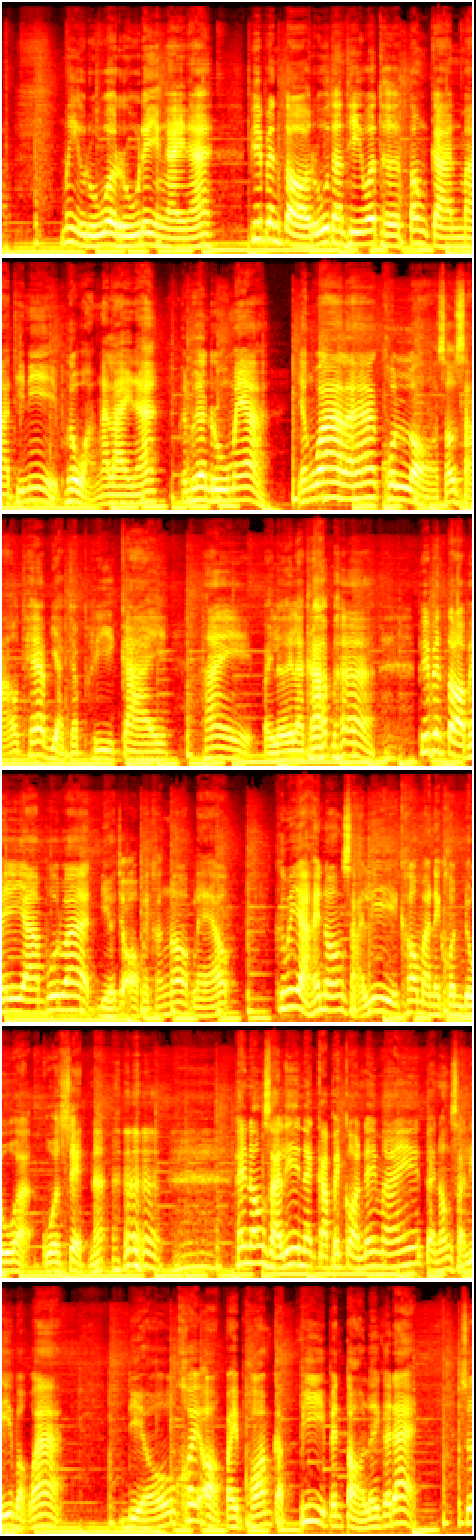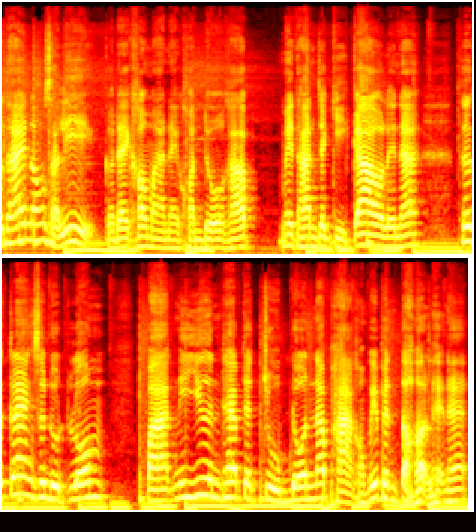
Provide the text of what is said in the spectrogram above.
ไม่รู้ว่ารู้ได้ยังไงนะพี่เป็นต่อรู้ทันทีว่าเธอต้องการมาที่นี่เพื่อหวังอะไรนะ เพื่อนๆรู้ไหมอะ ยังว่าละฮะ คนหล่อสาวๆ แทบอยากจะพรีกายให้ไปเลยละครับ พี่เป็นต่อพยายามพูดว่าเดี๋ยวจะออกไปข้างนอกแล้ว คือไม่อยากให้น้องสาลี่เข้ามาในคอนโดอะกลัวเสร็จนะ ให้น้องสาลี่นะกลับไปก่อนได้ไหม แต่น้องสาลี่บอกว่า เดี๋ยวค่อยออกไปพร้อมกับพี่เป็นต่อเลยก็ได้ สุดท้ายน้องสาลี่ก็ได้เข้ามาในคอนโดครับ ไม่ทันจะกี่ก้าวเลยนะ เธอแกล้งสะดุดล้ม ปากนี่ยื่นแทบจะจูบโดนหน้าผากของพี่เป็นต่อเลยนะ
